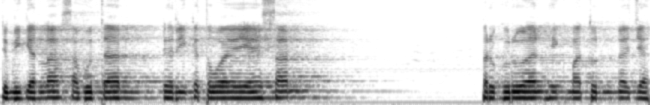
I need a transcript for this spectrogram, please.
Demikianlah sambutan dari Ketua Yayasan Perguruan Hikmatun Najah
